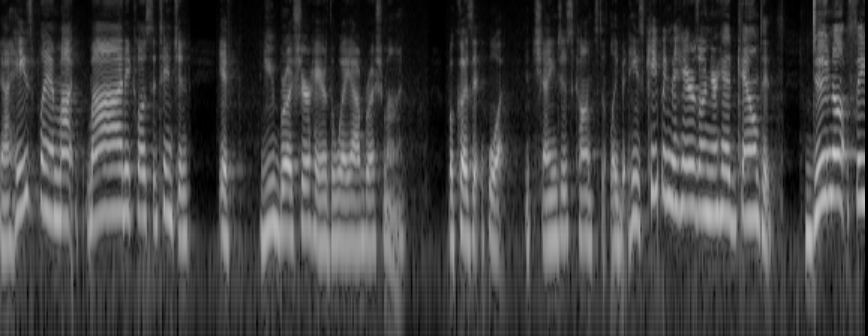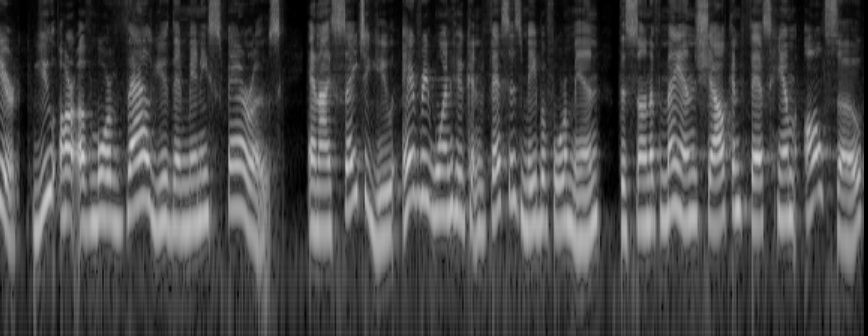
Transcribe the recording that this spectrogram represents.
Now, he's paying mighty close attention if you brush your hair the way I brush mine. Because it what? It changes constantly. But he's keeping the hairs on your head counted. Do not fear. You are of more value than many sparrows. And I say to you, everyone who confesses me before men, the Son of Man shall confess him also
